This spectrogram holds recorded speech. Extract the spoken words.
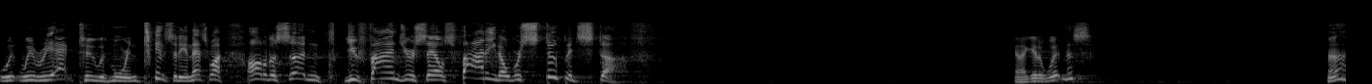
we, react to with more intensity. And that's why all of a sudden you find yourselves fighting over stupid stuff. Can I get a witness? Huh?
